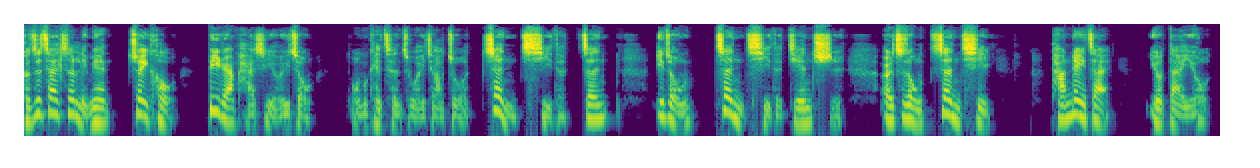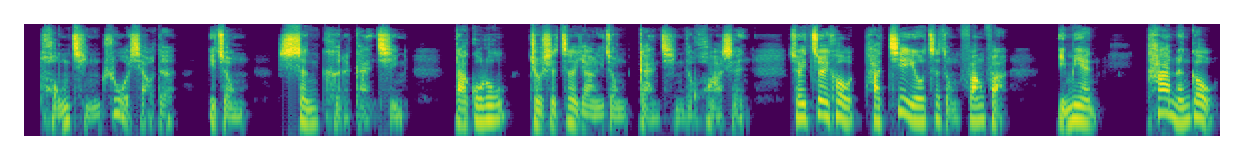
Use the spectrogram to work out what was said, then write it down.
可是在这里面最后必然还是有一种我们可以称之为叫做正气的真。一种正气的坚持，而这种正气，它内在又带有同情弱小的一种深刻的感情。大咕噜就是这样一种感情的化身，所以最后他借由这种方法，一面他能够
